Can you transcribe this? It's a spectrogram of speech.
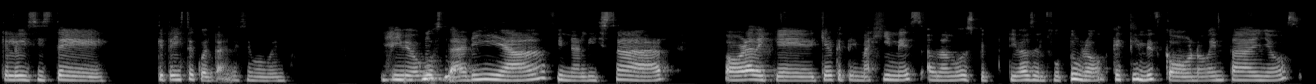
que lo hiciste, que te diste cuenta en ese momento. Y me gustaría finalizar, ahora de que quiero que te imagines, hablando de expectativas del futuro, que tienes como 90 años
